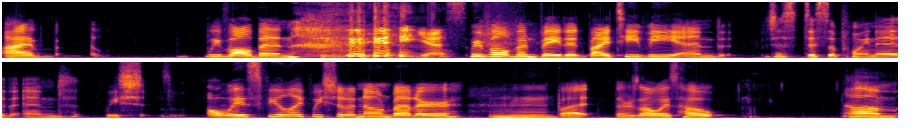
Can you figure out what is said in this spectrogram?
I've we've all been yes. we've all been baited by TV and just disappointed and we sh- always feel like we should have known better hmm but there's always hope um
